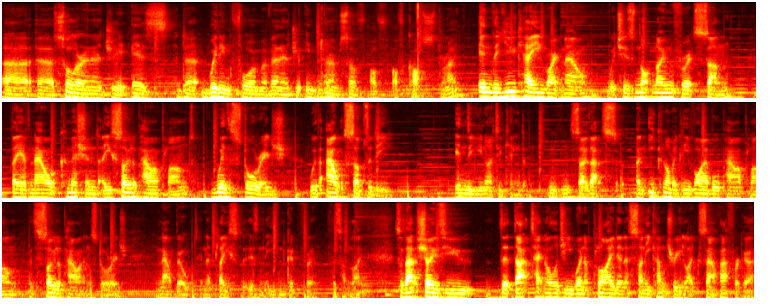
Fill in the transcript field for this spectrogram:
uh, uh, solar energy is the winning form of energy in Mhm. terms of, of, of cost, right? In the UK right now, which is not known for its sun, they have now commissioned a solar power plant with storage without subsidy in the United Kingdom. Mhm. So that's an economically viable power plant with solar power and storage now built in a place that isn't even good for, for sunlight. So that shows you that that technology, when applied in a sunny country like South Africa,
